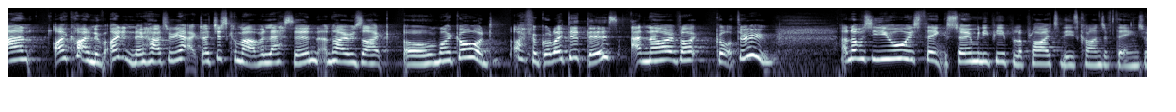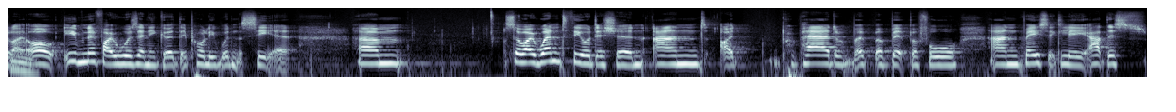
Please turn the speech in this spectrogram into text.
And I kind of I didn't know how to react. I just come out of a lesson, and I was like, "Oh my god, I forgot I did this, and now I've like got through." And obviously, you always think so many people apply to these kinds of things. You're like, "Oh, even if I was any good, they probably wouldn't see it." Um, so I went to the audition and I prepared a, a, a bit before. And basically at this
